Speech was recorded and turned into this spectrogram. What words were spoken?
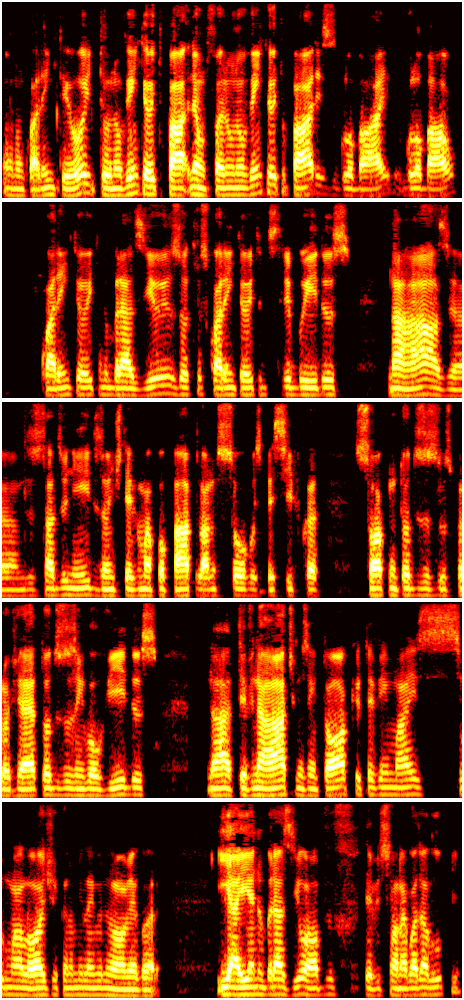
eram 48, 98 pares, não, foram 98 pares global, global, 48 no Brasil e os outros 48 distribuídos na Ásia, nos Estados Unidos, onde teve uma pop-up lá no Sorro específica só com todos os projetos, todos os envolvidos. Na, teve na Atmos em Tóquio, teve mais uma loja que eu não me lembro o nome agora. E aí é no Brasil, óbvio, teve só na Guadalupe.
